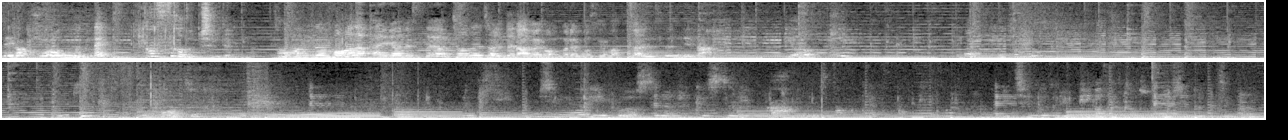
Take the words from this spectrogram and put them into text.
내가 걸었는데 가스가 노출돼. 저 방금 뭐 하나 발견했어요. 저는 절대 남의 건물에 못을 받지 않습니다. 이렇게. 어, 괜찮네? 어떡하지? 보였으면 좋겠으니까 이 친구들이 피가 살짝 수도 있지만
